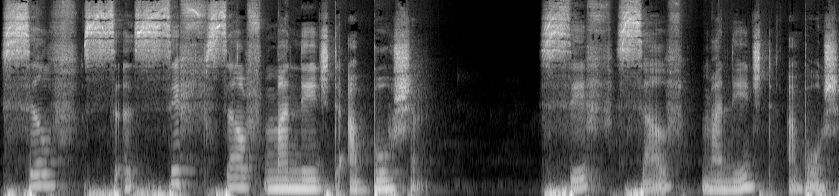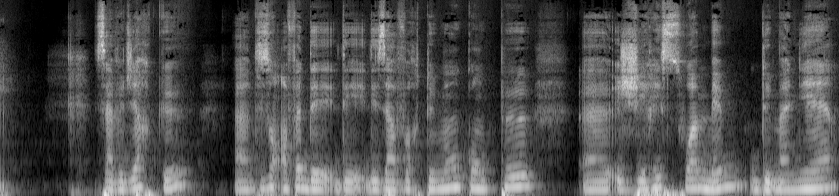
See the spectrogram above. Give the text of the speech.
self, safe self-managed abortion. Safe self-managed abortion. Ça veut dire que ce sont en fait des, des, des avortements qu'on peut gérer soi-même de manière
